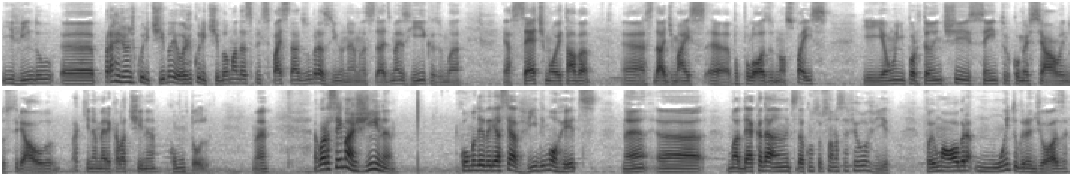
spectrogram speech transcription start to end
e vindo é, para a região de Curitiba. E hoje Curitiba é uma das principais cidades do Brasil, né? uma das cidades mais ricas, uma, é a sétima ou oitava é, cidade mais é, populosa do nosso país. E é um importante centro comercial industrial aqui na América Latina como um todo. Né? Agora você imagina como deveria ser a vida em Morretes né, uh, uma década antes da construção dessa ferrovia. Foi uma obra muito grandiosa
